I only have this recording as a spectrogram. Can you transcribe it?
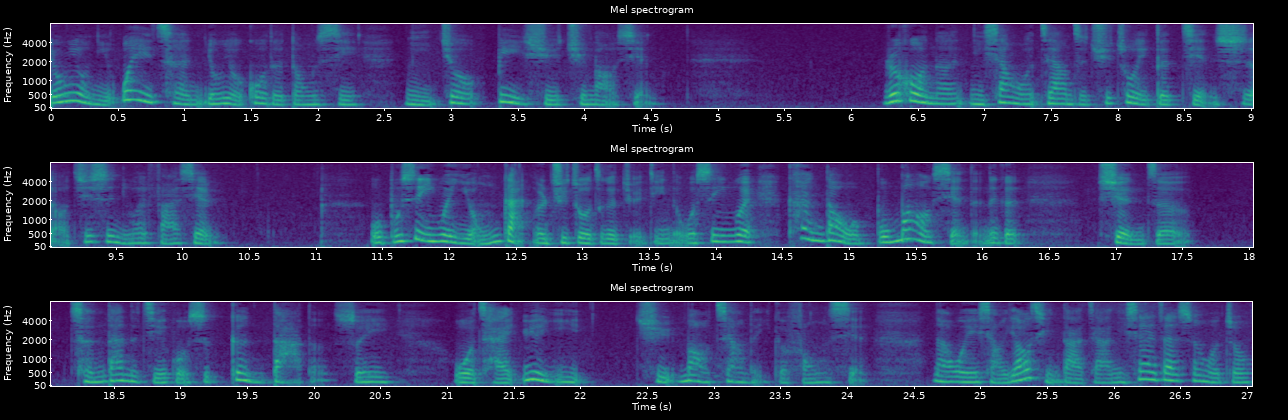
拥有你未曾拥有过的东西，你就必须去冒险。如果呢，你像我这样子去做一个检视哦，其实你会发现，我不是因为勇敢而去做这个决定的，我是因为看到我不冒险的那个选择，承担的结果是更大的，所以我才愿意去冒这样的一个风险。那我也想邀请大家，你现在在生活中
